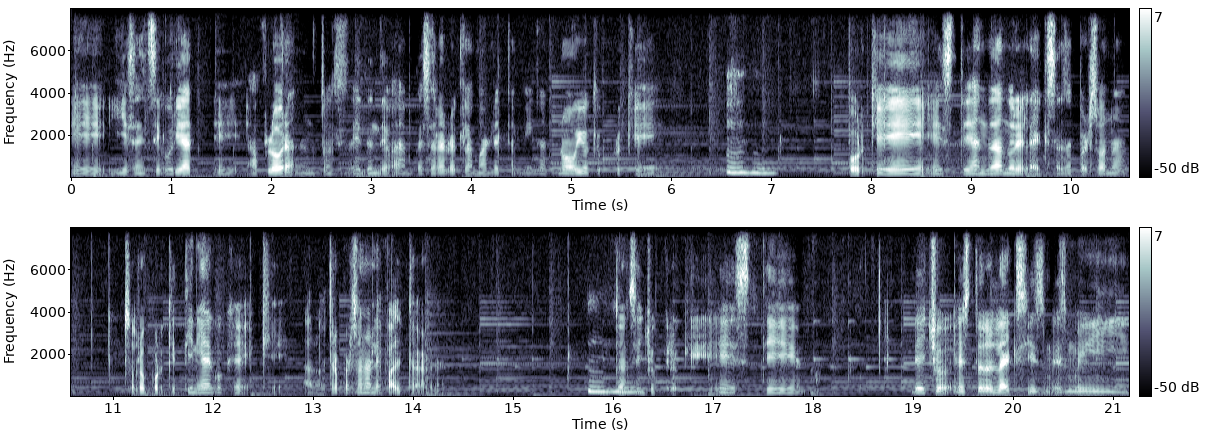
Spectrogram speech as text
eh, y esa inseguridad eh, aflora, entonces es donde va a empezar a reclamarle también al novio que porque porque este, anda dándole likes a esa persona solo porque tiene algo que, a la otra persona le falta, ¿verdad? Entonces yo creo que este de hecho esto de los likes es, muy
